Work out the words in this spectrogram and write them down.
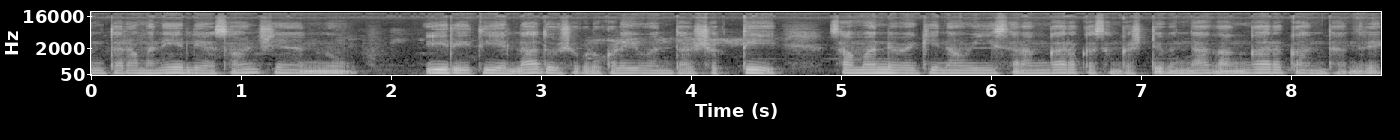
ಒಂಥರ ಮನೆಯಲ್ಲಿ ಅಸಾಂಶೆಯನ್ನು ಈ ರೀತಿ ಎಲ್ಲ ದೋಷಗಳು ಕಳೆಯುವಂಥ ಶಕ್ತಿ ಸಾಮಾನ್ಯವಾಗಿ ನಾವು ಈ ಸಲ ಅಂಗಾರಕ ಸಂಕಷ್ಟಿ ಬಂದಾಗ ಅಂಗಾರಕ ಅಂತಂದರೆ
